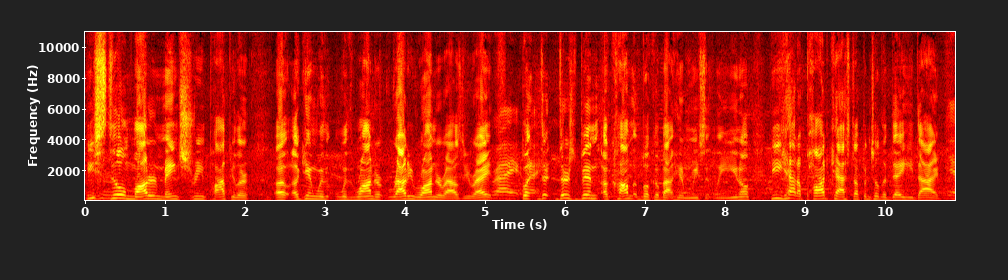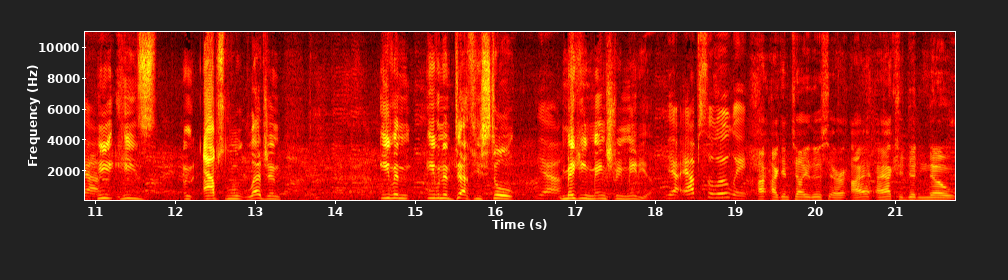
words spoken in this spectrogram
He's Mm-hmm. still modern mainstream popular. Uh, again, with with Ronda, Rowdy Ronda Rousey, right? Right, But right. There, there's been a comic book about him recently. You know, he had a podcast up until the day he died. Yeah. He he's an absolute legend. Even even in death, he's still Yeah. making mainstream media. Yeah, absolutely. I, I can tell you this, Eric. I, I actually didn't know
